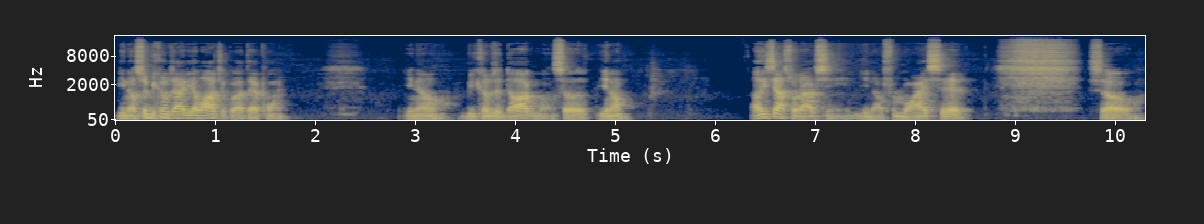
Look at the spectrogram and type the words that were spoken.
you know, so it becomes ideological at that point. You know, becomes a dogma. So you know, at least that's what I've seen. You know, from where I sit. So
